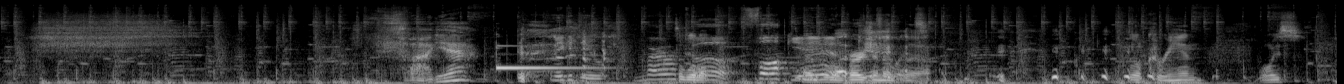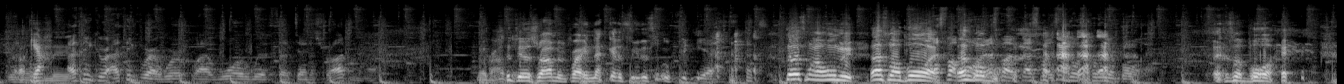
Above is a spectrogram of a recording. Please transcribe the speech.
Fuck yeah! We could do America. little- Fuck yeah. A little version of the little Korean voice. Oh, yeah. man. I think we're I think we're at war, at war with uh, Dennis Rodman now. Probably. Dennis Rodman probably not gonna see this movie. Yeah, That's my homie. That's my boy. that's my boy. That's my that's my North Korean boy. That's my boy.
